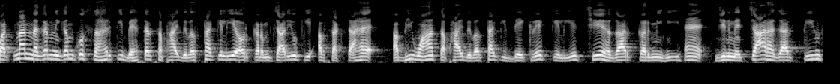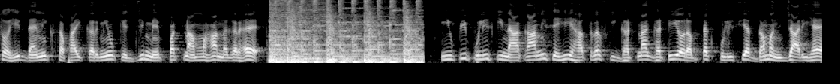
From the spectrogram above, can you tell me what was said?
पटना नगर निगम को शहर की बेहतर सफ़ाई व्यवस्था के लिए और कर्मचारियों की आवश्यकता है। अभी वहाँ सफ़ाई व्यवस्था की देखरेख के लिए 6000 कर्मी ही हैं, जिनमें 4300 ही दैनिक सफ़ाई कर्मियों के जिम्मे पटना महानगर है। यूपी पुलिस की नाकामी से ही हाथरस की घटना घटी और अब तक पुलिसिया दमन जारी है।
